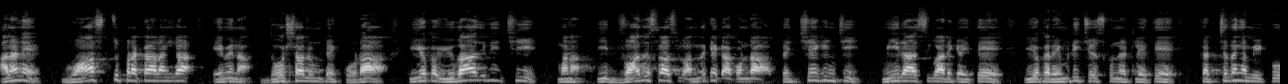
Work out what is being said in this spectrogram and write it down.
అలానే వాస్తు ప్రకారంగా ఏమైనా దోషాలు ఉంటే కూడా ఈ యొక్క యుగాది నుంచి మన ఈ ద్వాదశ రాశులు అందరికీ కాకుండా ప్రత్యేకించి మీ రాశి వారికి అయితే ఈ యొక్క రెమెడీ చేసుకున్నట్లయితే ఖచ్చితంగా మీకు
